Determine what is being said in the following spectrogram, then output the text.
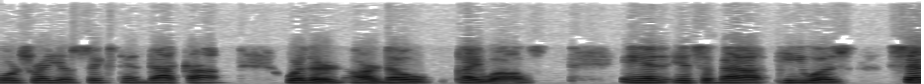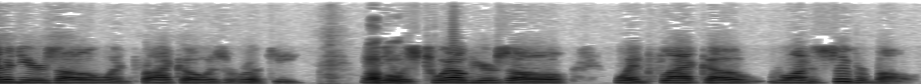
SportsRadio610.com where there are no paywalls, and it's about he was seven years old when Flacco was a rookie, and oh. he was 12 years old when Flacco won a Super Bowl.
